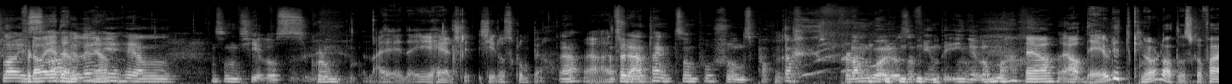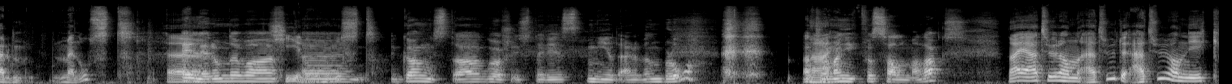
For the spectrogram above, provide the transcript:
For da er den- eller ja. i hel en sånn kilosklump? Nei, det er i hel kilosklump, ja. Ja. Ja, jeg jeg tror- jeg tenkte sånn porsjonspakker. For de går jo så fint i innerlomma. Ja, ja, det er jo litt knølete å skal fære med en ost. Eh, Eller om det var Kilo eh, ost. Gangstad gårdsysteri Nidelven blå. Jeg Nei. tror man gikk for salmalaks. Nei, jeg tror han, jeg tror, jeg tror han gikk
